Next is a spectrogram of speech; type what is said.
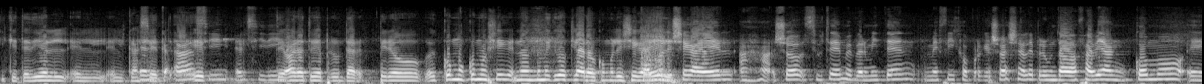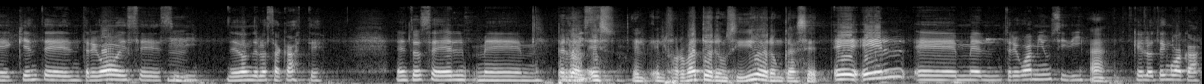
y que te dio el, el, el cassette. El ah, Eh, sí, el CD. te- ahora te voy a preguntar, pero eh, ¿cómo, cómo llega? No, no me quedó claro cómo le llega a ¿Cómo él. le llega a él? Ajá. Yo, si ustedes me permiten, me fijo, porque yo ayer le preguntaba a Fabián, ¿cómo, eh, quién te entregó ese CD? Mm. ¿De dónde lo sacaste? Entonces él me... Perdón, me ¿es, el, ¿el formato era un CD o era un cassette? Eh, él eh, me entregó a mí un CD, Ah. que lo tengo acá.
